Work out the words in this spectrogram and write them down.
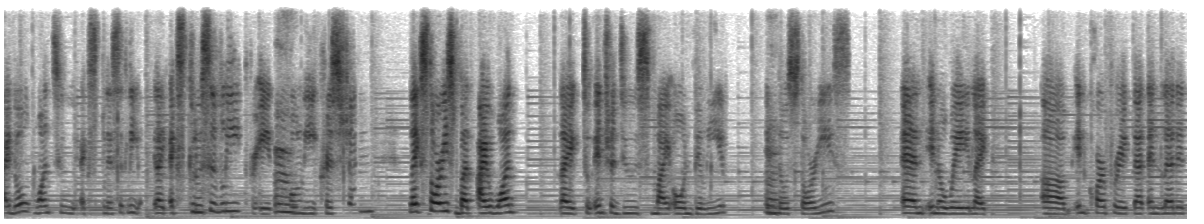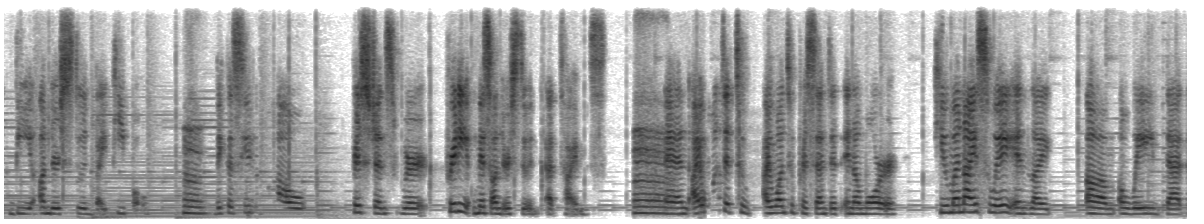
i don't want to explicitly like exclusively create mm. only christian like stories but i want like to introduce my own belief in mm. those stories and in a way like um, incorporate that and let it be understood by people mm. because you know how Christians were pretty misunderstood at times. Mm. And I wanted to I want to present it in a more humanized way and like um, a way that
